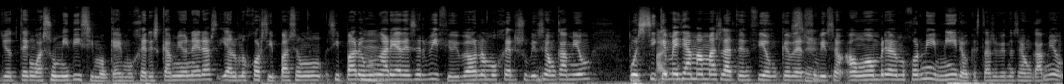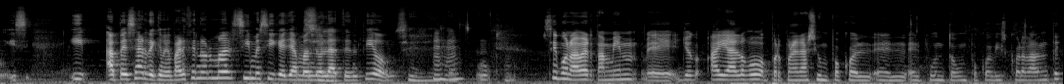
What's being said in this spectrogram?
yo tengo asumidísimo que hay mujeres camioneras y a lo mejor si paso en un, si paro en un área de servicio y veo a una mujer subirse a un camión, pues sí que me llama más la atención que ver Sí. subirse a un hombre, a lo mejor ni miro que está subiéndose a un camión. Y, a pesar de que me parece normal, sí me sigue llamando Sí. la atención. Sí. Sí, bueno, a ver, también eh, yo hay algo, por poner así un poco el, el- el punto un poco discordante,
